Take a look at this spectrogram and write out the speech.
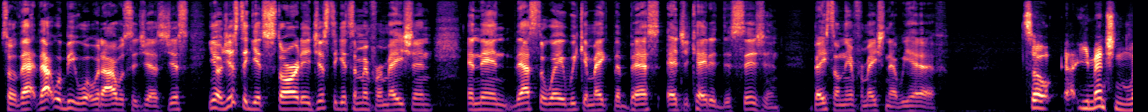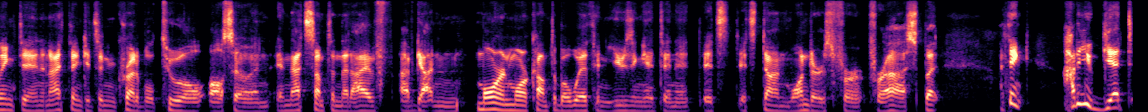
So that that would be what, what I would suggest. Just you know, just to get started, just to get some information, and then that's the way we can make the best educated decision based on the information that we have. So uh, you mentioned LinkedIn, and I think it's an incredible tool also, and and that's something that I've I've gotten more and more comfortable with and using it, and it it's it's done wonders for for us. But I think how do you get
